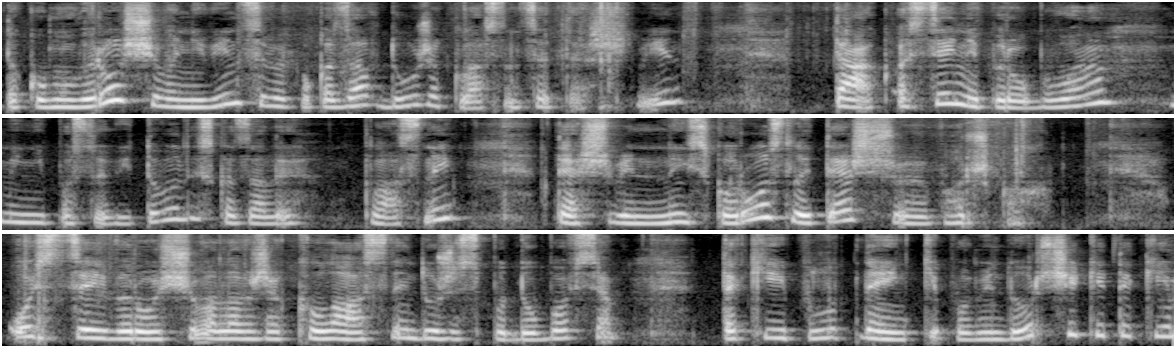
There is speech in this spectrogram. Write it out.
такому вирощуванні він себе показав дуже класно. Це теж він. Так, ось цей не пробувала. Мені посовітували, сказали класний. Теж він низькорослий, теж е, в горшках. Ось цей вирощувала вже класний, дуже сподобався. Такі плотненькі помідорчики такі.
